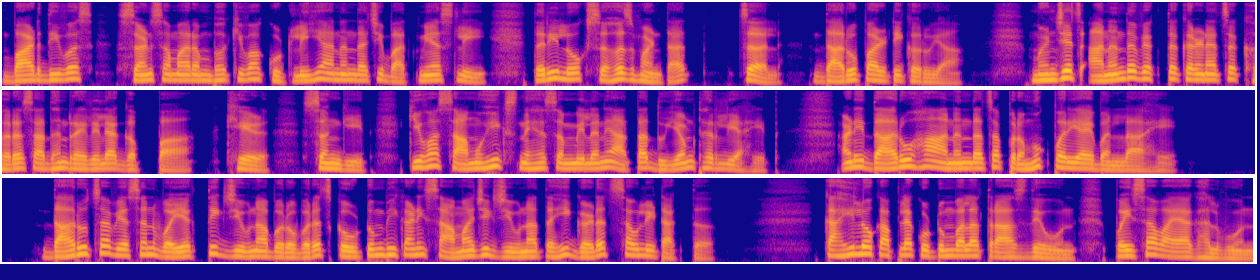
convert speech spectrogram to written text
बाडदिवस सण समारंभ किंवा कुठलीही आनंदाची बातमी असली तरी लोक सहज म्हणतात चल दारू पार्टी करूया. म्हणजेच आनंद व्यक्त करण्याचं खरं साधन राहिलेल्या गप्पा खेळ संगीत किंवा सामूहिक स्नेहसंमेलने आता दुय्यम ठरली आहेत आणि दारू हा आनंदाचा प्रमुख पर्याय बनला आहे. दारूचं व्यसन वैयक्तिक जीवनाबरोबरच कौटुंबिक आणि सामाजिक जीवनातही गडद सावली टाकतं. काही लोक आपल्या कुटुंबाला त्रास देऊन पैसा वाया घालवून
